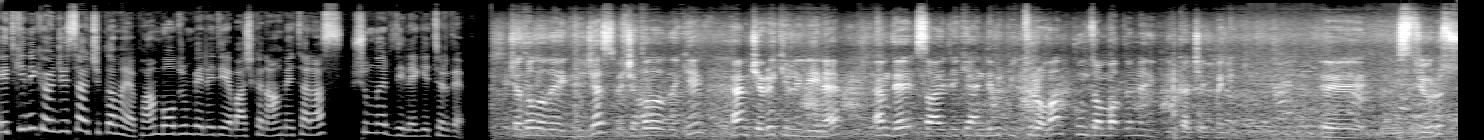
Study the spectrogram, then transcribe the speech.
Etkinlik öncesi açıklama yapan Bodrum Belediye Başkanı Ahmet Aras şunları dile getirdi. Çatalada'ya gideceğiz ve Çatalada'daki hem çevre kirliliğine hem de sahildeki endemik bir tür olan kum zambaklarına dik- dikkat çekmek e, istiyoruz.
